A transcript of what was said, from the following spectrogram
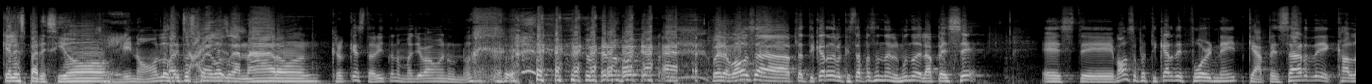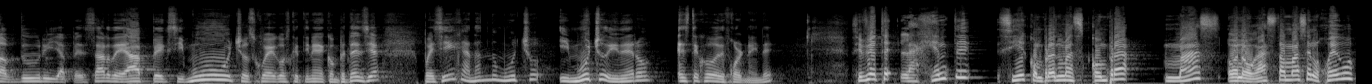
qué les pareció. Sí, no, los ¿Cuántos juegos ganaron? Creo que hasta ahorita nomás llevaban uno. bueno, bueno, vamos a platicar de lo que está pasando en el mundo de la PC. Este, vamos a platicar de Fortnite, que a pesar de Call of Duty, a pesar de Apex y muchos juegos que tiene de competencia, pues sigue ganando mucho y mucho dinero este juego de Fortnite, ¿eh? Sí, fíjate, la gente sigue comprando más, compra más, o no, gasta más en el juego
